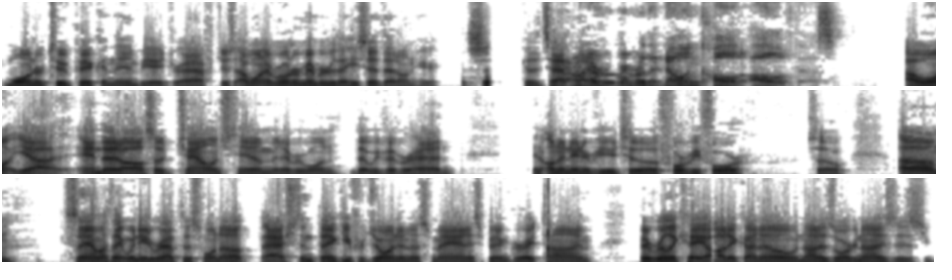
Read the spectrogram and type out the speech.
one or two pick in the NBA draft. Just I want everyone to remember that he said that on here because it's I happening. don't ever remember that Nolan called all of this. I want, yeah, and that also challenged him and everyone that we've ever had in, on an interview to a four v four. So, um, Sam, I think we need to wrap this one up. Ashton, thank you for joining us, man. It's been a great time. It's been really chaotic. I know, not as organized as you,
